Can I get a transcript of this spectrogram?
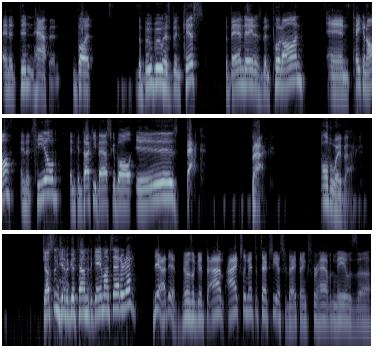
and it didn't happen. But the boo boo has been kissed, the band aid has been put on and taken off, and it's healed. And Kentucky basketball is back. Back. All the way back. Justin, did you have a good time at the game on Saturday? Yeah, I did. It was a good time. I actually meant to text you yesterday. Thanks for having me. It was uh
